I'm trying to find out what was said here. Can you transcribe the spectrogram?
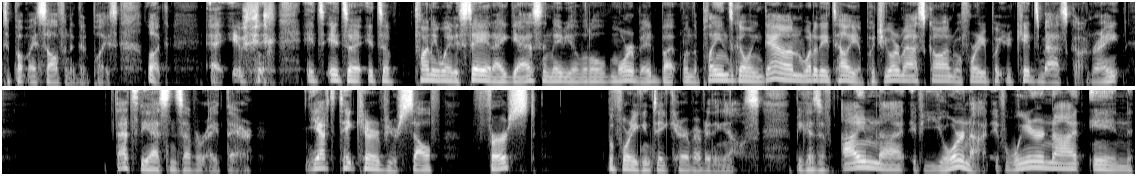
to put myself in a good place. Look, eh, it's it's a it's a funny way to say it, I guess, and maybe a little morbid, but when the plane's going down, what do they tell you? Put your mask on before you put your kid's mask on, right? That's the essence of it right there. You have to take care of yourself first before you can take care of everything else. Because if I'm not, if you're not, if we're not in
